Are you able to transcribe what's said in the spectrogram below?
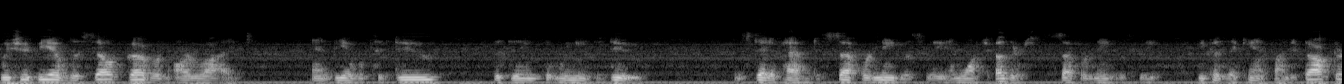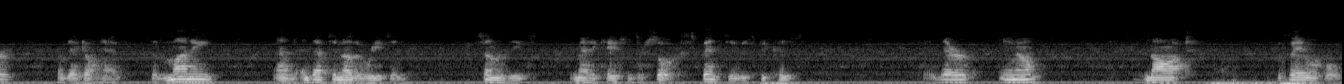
We should be able to self-govern our lives and be able to do the things that we need to do instead of having to suffer needlessly and watch others suffer needlessly because they can't find a doctor or they don't have the money and, and that's another reason some of these medications are so expensive is because they're you know not available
